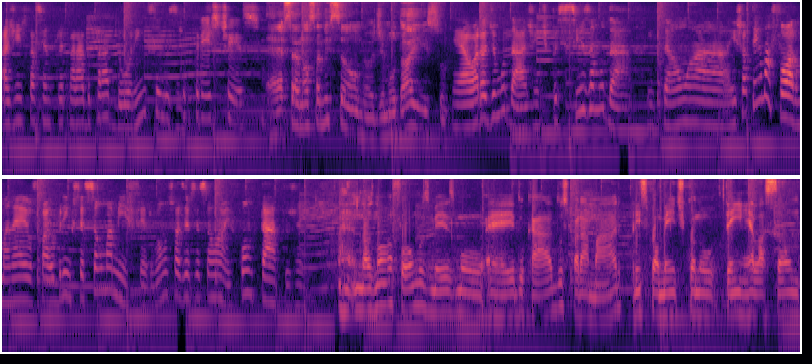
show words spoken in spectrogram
A gente está sendo preparado para a dor, infelizmente. Que triste isso. Essa é a nossa missão, meu, de mudar isso. É a hora de mudar, a gente precisa mudar. Então, a... e só tem uma forma, né? Eu, falo, eu brinco, sessão mamífero. Vamos fazer sessão mamífero. Contato, gente. Nós não fomos mesmo é, educados para amar, principalmente quando tem relação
